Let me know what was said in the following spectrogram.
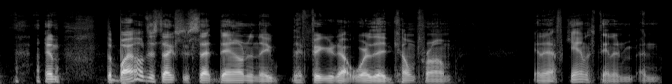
and the biologist actually sat down and they, they figured out where they'd come from in Afghanistan and, and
